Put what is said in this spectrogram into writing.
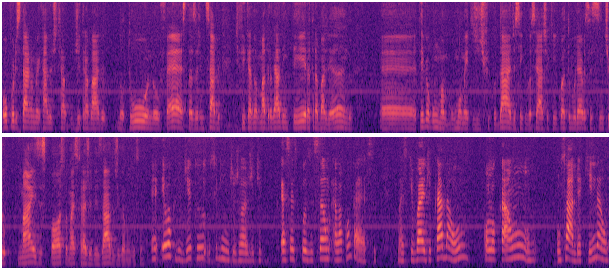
Ou por estar no mercado de, tra de trabalho noturno, festas, a gente sabe que fica a madrugada inteira trabalhando. É, teve algum, algum, momento de dificuldade, assim, que você acha que enquanto mulher você se sentiu mais exposta, mais fragilizado, digamos assim? É, eu acredito o seguinte, Jorge, que essa exposição, ela acontece mas que vai de cada um colocar um, um sabe, aqui não,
